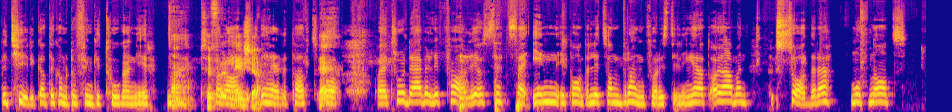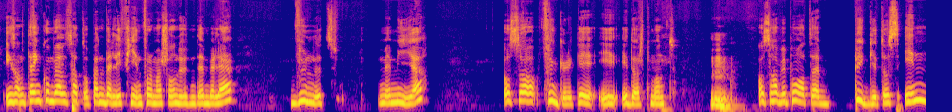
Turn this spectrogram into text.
betyr ikke at det kommer til å funke to ganger. Nei, selvfølgelig ikke. I det hele tatt. Ja. Og, og, jeg tror det er veldig farlig å sette seg inn i på en måte litt sånn vrangforestillinger. At å ja, men så dere mot Nats? Tenk om vi hadde satt opp en veldig fin formasjon uten Dembélé, vunnet med mye, og så funker det ikke i, i Dortmund. Mm. Og så har vi på en måte bygget oss inn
